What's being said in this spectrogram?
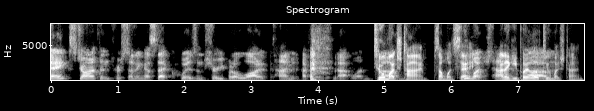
Thanks, Jonathan, for sending us that quiz. I'm sure you put a lot of time and effort into that one. too much Um, time someone say Too much time. I think you put a little too Um, much time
